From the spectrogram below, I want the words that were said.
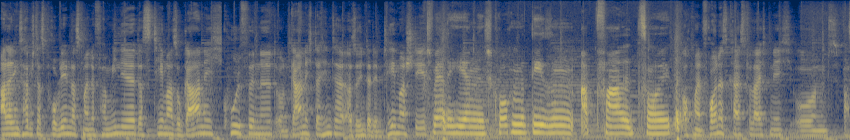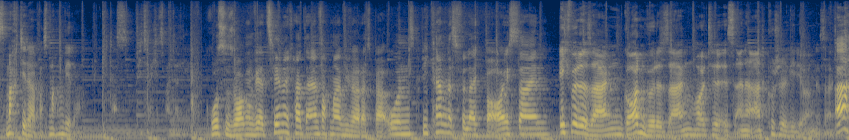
Allerdings habe ich das Problem, dass meine Familie das Thema so gar nicht cool findet und gar nicht dahinter, also hinter dem Thema steht. Ich werde hier nicht kochen mit diesem Abfallzeug. Auch mein Freundeskreis vielleicht nicht. Und was macht ihr da? Was machen wir da? Wie geht das? Wie soll ich jetzt weiterleben? Große Sorgen. Wir erzählen euch heute einfach mal, wie war das bei uns? Wie kann das vielleicht bei euch sein? Ich würde sagen, Gordon würde sagen, heute ist eine Art Kuschelvideo angesagt. Ah,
